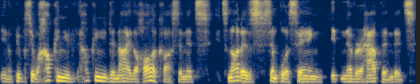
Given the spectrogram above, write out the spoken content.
you know people say well how can you how can you deny the holocaust? And it's it's not as simple as saying it never happened. It's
